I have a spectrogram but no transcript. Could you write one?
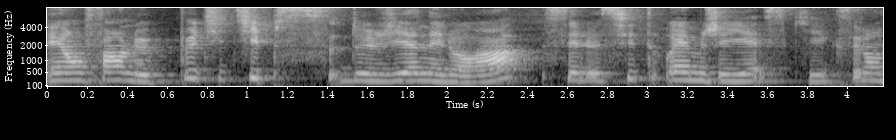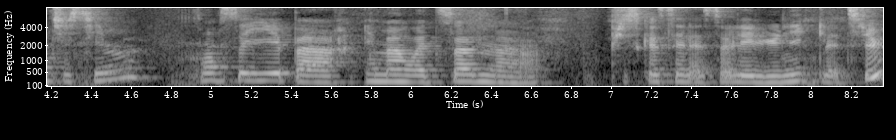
Et enfin, le petit tips de Jeanne et Laura, c'est le site OMGS qui est excellentissime, conseillé par Emma Watson, euh, puisque c'est la seule et l'unique là-dessus.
